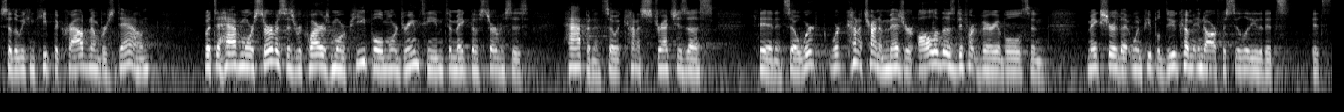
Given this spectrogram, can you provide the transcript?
so that we can keep the crowd numbers down. But to have more services requires more people, more dream team to make those services happen. And so it kind of stretches us thin. And so we're, we're kind of trying to measure all of those different variables and make sure that when people do come into our facility that it's, it's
